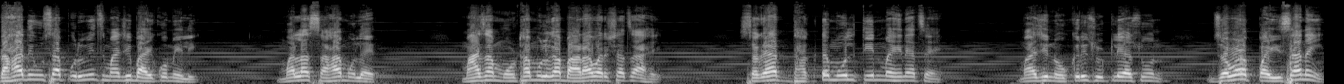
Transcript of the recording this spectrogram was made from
दहा दिवसापूर्वीच माझी बायको मेली. मला सहा मुलं आहेत. माझा मोठा मुलगा बारा वर्षाचा आहे. सगळ्यात धाकटं मूल तीन महिन्याचं आहे. माझी नोकरी सुटली असून जवळ पैसा नाही.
